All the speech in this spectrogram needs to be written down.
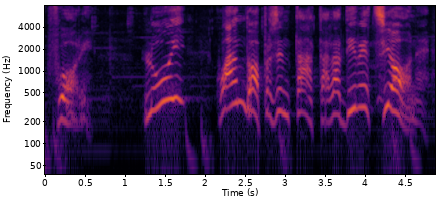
fuori. Lui, quando ha presentato la direzione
